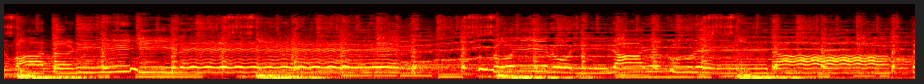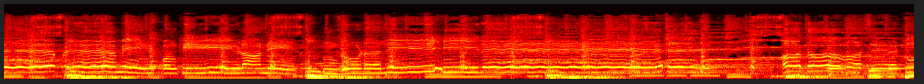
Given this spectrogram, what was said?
વાતડી રે. રોઈ રોઈ જાય કુરે જા તે પ્રેમી પંખીડાની જોડલી રે. અદવતે ટુ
